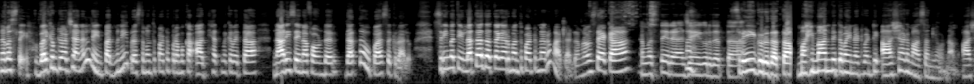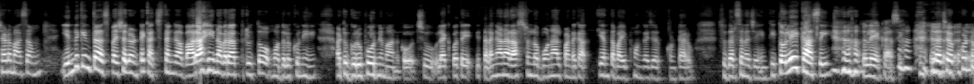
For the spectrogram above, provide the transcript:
నమస్తే. Welcome to our channel. నేను పద్మిని. ప్రస్తుతంతో పాటు ప్రముఖ ఆధ్యాత్మికవేత్త నారీసేన ఫౌండర్ దత్త ఉపాసకురాలు శ్రీమతి లతా దత్త గారు మనతో పాటు ఉన్నారు. మాట్లాడదాం. నమస్తే అక్క. నమస్తే రాజయ్య గురుదత్త. శ్రీ గురుదత్త. మహిమాన్వితమైనటువంటి ఆషాఢ మాసంలో ఉన్నాం. ఆషాఢ మాసం ఎందుకింత స్పెషల్ అంటే ఖచ్చితంగా వారాహి నవరాత్రులతో మొదలుకుని అటు గురు పూర్ణిమ అనుకోవచ్చు లేకపోతే ఈ తెలంగాణ రాష్ట్రంలో బోనాల పండుగ అత్యంత వైభవంగా జరుపుకుంటారు. సుదర్శన జయంతి తొలే కాశీ. తొలే కాశీ. ఇలా చెప్పుకుంటూ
